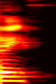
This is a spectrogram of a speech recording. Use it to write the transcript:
நன்றி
